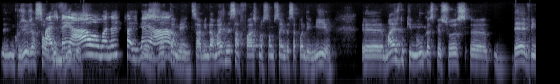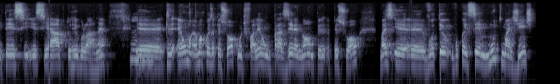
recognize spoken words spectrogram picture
inclusive, já salvou Faz bem vidas. a alma, né? Faz bem Exatamente, a Exatamente, sabe? Ainda mais nessa fase que nós estamos saindo dessa pandemia, é, mais do que nunca as pessoas devem ter esse, esse hábito regular, né? Uhum. É, é, uma, é uma coisa pessoal, como eu te falei, é um prazer enorme pessoal, mas é, é, vou, ter, vou conhecer muito mais gente,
